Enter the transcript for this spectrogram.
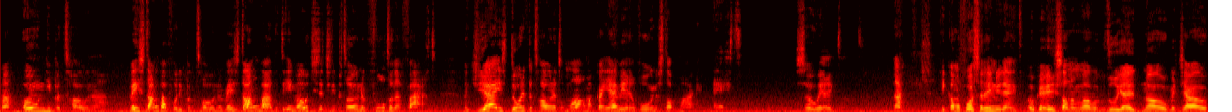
Maar own die patronen. Wees dankbaar voor die patronen. Wees dankbaar dat die emoties, dat je die patronen voelt en ervaart. Want juist door die patronen te omarmen, kan jij weer een volgende stap maken. Echt. Zo werkt het. Nou, ik kan me voorstellen dat je nu denkt: oké, Sanne, maar wat bedoel jij nou met jouw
